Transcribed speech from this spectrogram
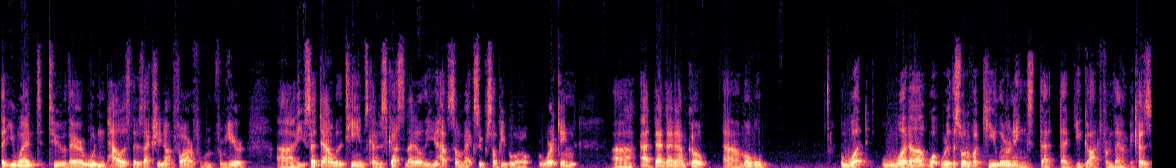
that you went to their wooden palace that is actually not far from, from here. Uh, you sat down with the teams, kind of discussed, and I know that you have some ex Supercell people working at Bandai Namco Mobile. What what uh, what were the sort of key learnings that that you got from them? Because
